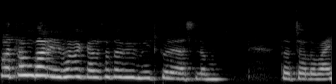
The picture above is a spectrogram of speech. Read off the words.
প্রথমবার এইভাবে কারোর সাথে আমি মিট করে আসলাম। তো চলো বাই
